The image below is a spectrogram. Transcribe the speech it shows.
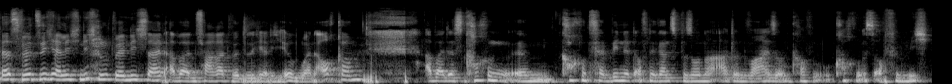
das wird sicherlich nicht notwendig sein, aber ein Fahrrad wird sicherlich irgendwann auch kommen. Aber das Kochen, ähm, Kochen verbindet auf eine ganz besondere Art und Weise und Kochen, Kochen ist auch für mich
